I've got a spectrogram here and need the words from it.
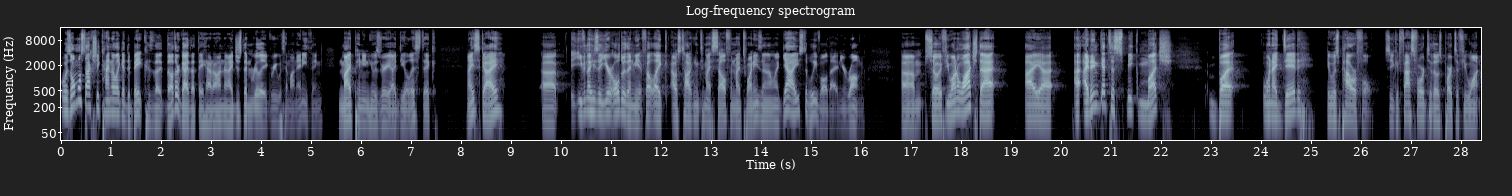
was almost actually kind of like a debate because the, the other guy that they had on, I just didn't really agree with him on anything. In my opinion, he was very idealistic. Nice guy. Uh, even though he's a year older than me, it felt like I was talking to myself in my 20s. And I'm like, yeah, I used to believe all that, and you're wrong. Um, so if you want to watch that, I, uh, I I didn't get to speak much, but when I did, it was powerful. So you could fast forward to those parts if you want.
